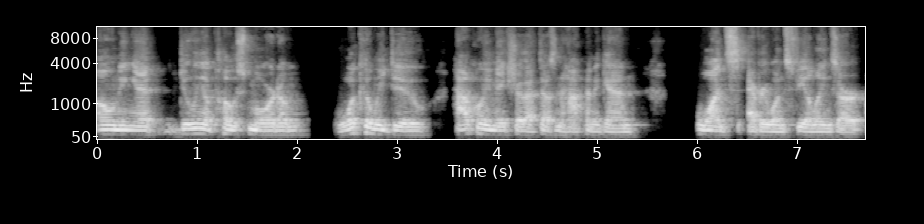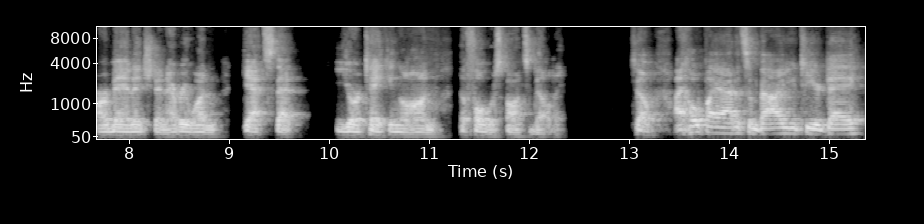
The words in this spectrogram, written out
owning it, doing a post mortem. What can we do? How can we make sure that doesn't happen again once everyone's feelings are, are managed and everyone gets that you're taking on the full responsibility? So I hope I added some value to your day.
